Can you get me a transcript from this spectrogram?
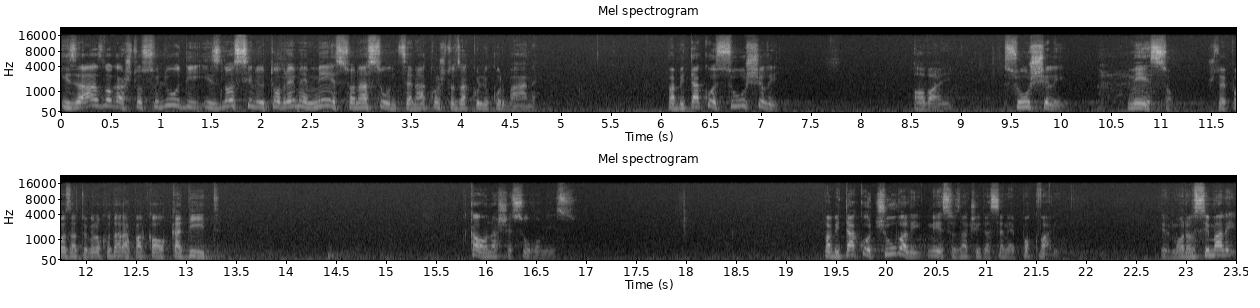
iz razloga što su ljudi iznosili u to vrijeme meso na sunce nakon što zakolju kurbane. Pa bi tako sušili ovaj sušili meso, što je poznato bilo kod Arapa kao kadid, kao naše suho meso. Pa bi tako čuvali meso, znači da se ne pokvari. Jer morali se imali,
